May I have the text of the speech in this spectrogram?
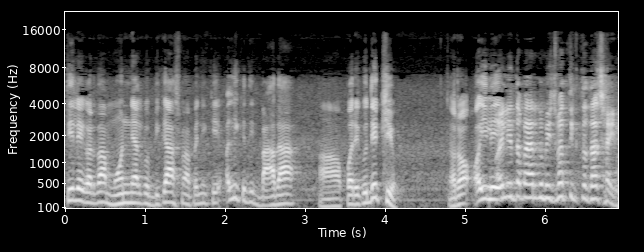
त्यसले गर्दा मोहनयालको विकासमा पनि केही अलिकति बाधा परेको देखियो। र अहिले अहिले तपाईँहरूको बिचमा तिक्तता छैन।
